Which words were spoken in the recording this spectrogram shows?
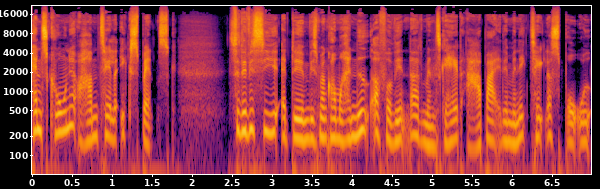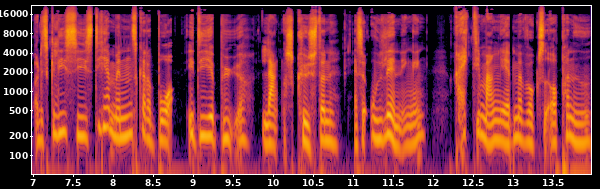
Hans kone og ham taler ikke spansk. Så det vil sige, at øh, hvis man kommer herned og forventer, at man skal have et arbejde, men ikke taler sproget, og det skal lige siges, de her mennesker, der bor i de her byer langs kysterne, altså udlændinge, ikke? rigtig mange af dem er vokset op hernede.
